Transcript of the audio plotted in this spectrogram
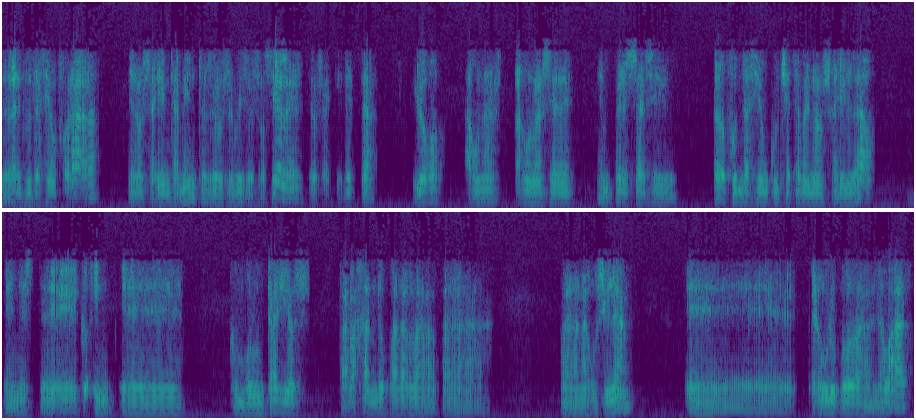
la Diputación Foral, de los ayuntamientos, de los servicios sociales, de los arquitectos, y luego algunas, algunas eh, empresas y la Fundación Cucha también nos ha ayudado en este eh, con voluntarios trabajando para la para para Nagusilán, eh, el grupo de Navat,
